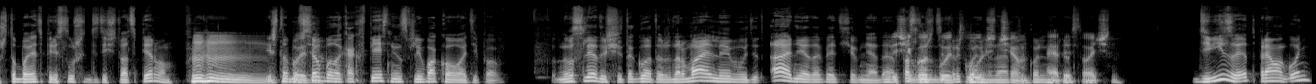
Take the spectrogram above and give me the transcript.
чтобы это переслушать в 2021. И чтобы все было как в песне с Флипакова, типа, ну, следующий-то год уже нормальный будет. А, нет, опять херня, да. Следующий год будет лучше, да, чем это песня. точно. Девизы — это прям огонь.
